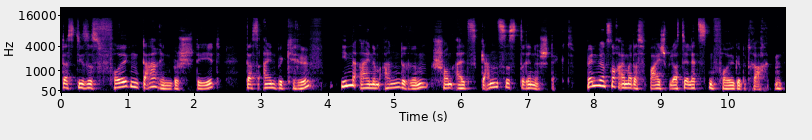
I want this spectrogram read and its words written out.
dass dieses Folgen darin besteht, dass ein Begriff in einem anderen schon als Ganzes drinne steckt. Wenn wir uns noch einmal das Beispiel aus der letzten Folge betrachten.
